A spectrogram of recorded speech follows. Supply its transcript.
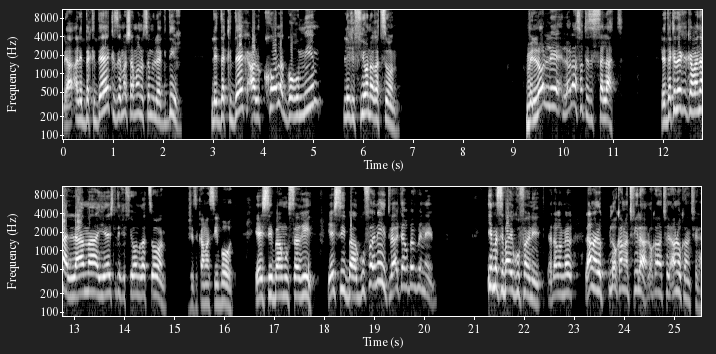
לדקדק זה מה שאמרנו אצלנו להגדיר, לדקדק על כל הגורמים לרפיון הרצון. ולא ל, לא לעשות איזה סלט. לדקדק הכוונה, למה יש לי רפיון רצון? יש לזה כמה סיבות. יש סיבה מוסרית, יש סיבה גופנית, ואל תערבב ביניהם. אם הסיבה היא גופנית, אדם אומר, למה לא, לא קם לתפילה? לא קם לתפילה, למה לא קם לתפילה?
